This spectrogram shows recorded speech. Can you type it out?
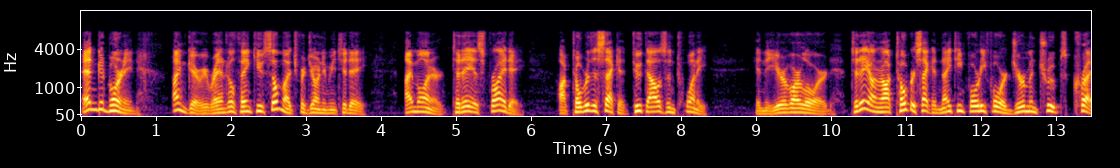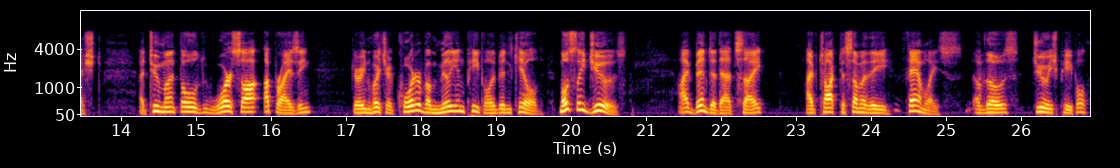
And good morning. I'm Gary Randall. Thank you so much for joining me today. I'm honored. Today is Friday, October the 2nd, 2020, in the year of our Lord. Today on October 2nd, 1944, German troops crushed a two-month-old Warsaw uprising during which a quarter of a million people had been killed, mostly Jews. I've been to that site. I've talked to some of the families of those Jewish people,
